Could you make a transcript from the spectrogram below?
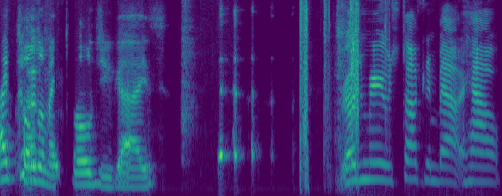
I told him I told you guys. Rosemary was talking about how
